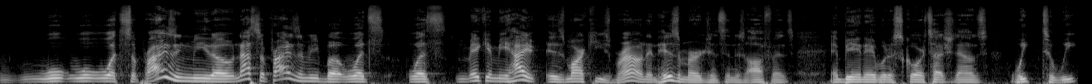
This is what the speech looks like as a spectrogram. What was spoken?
w- w- what's surprising me though, not surprising me, but what's what's making me hype is Marquise Brown and his emergence in this offense and being able to score touchdowns week to week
